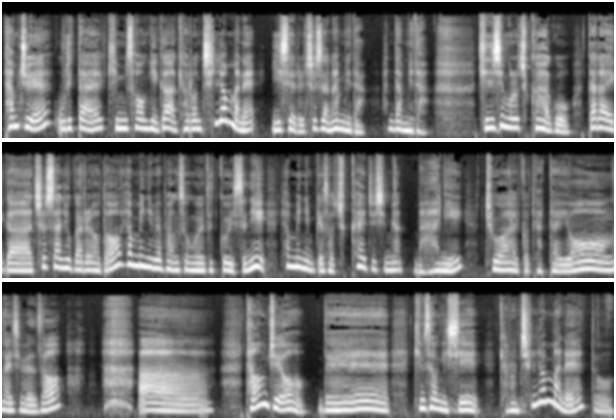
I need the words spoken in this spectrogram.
다음 주에 우리 딸 김성희가 결혼 7년 만에 2세를 출산합니다. 한답니다. 진심으로 축하하고 딸아이가 출산 휴가를 얻어 현미님의 방송을 듣고 있으니 현미님께서 축하해 주시면 많이 좋아할 것 같아요. 하시면서 아, 다음 주요. 네. 김성희 씨 결혼 7년 만에 또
